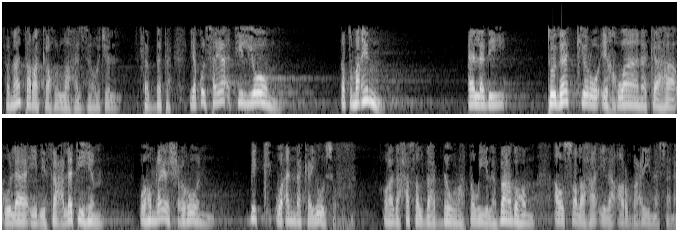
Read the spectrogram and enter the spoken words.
فما تركه الله عز وجل؟ ثبته. يقول سيأتي اليوم اطمئن الذي تذكر إخوانك هؤلاء بفعلتهم وهم لا يشعرون بك وأنك يوسف. وهذا حصل بعد دورة طويلة. بعضهم أوصلها إلى أربعين سنة.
